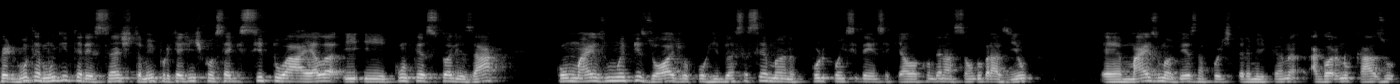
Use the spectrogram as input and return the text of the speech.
pergunta é muito interessante também porque a gente consegue situar ela e, e contextualizar com mais um episódio ocorrido essa semana, por coincidência, que é a condenação do Brasil, é, mais uma vez na Corte Interamericana, agora no caso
